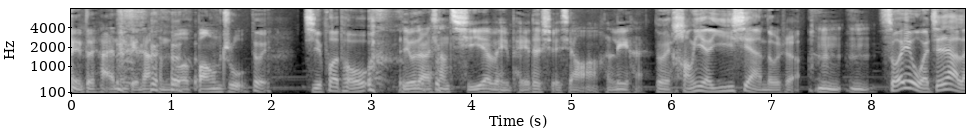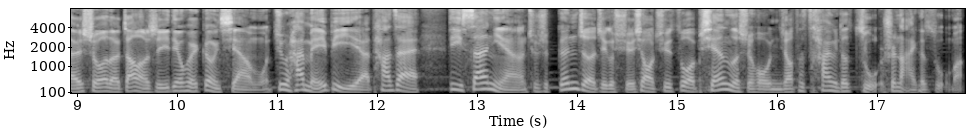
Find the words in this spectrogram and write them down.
对对，还能给他很多帮助，对，挤破头，有点像企业委培的学校啊，很厉害。对，行业一线都是。嗯嗯，所以我接下来说的，张老师一定会更羡慕。就是还没毕业，他在第三年，就是跟着这个学校去做片子的时候，你知道他参与的组是哪一个组吗？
